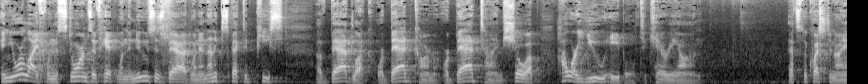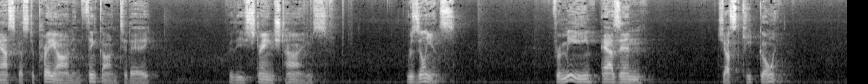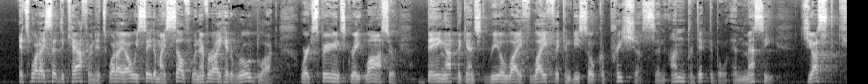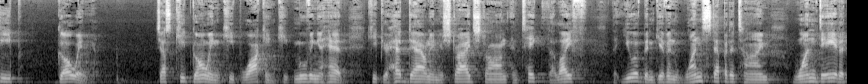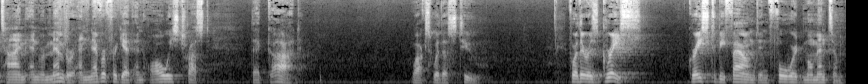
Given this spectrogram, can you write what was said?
In your life, when the storms have hit, when the news is bad, when an unexpected piece of bad luck or bad karma or bad times show up, how are you able to carry on? That's the question I ask us to pray on and think on today for these strange times. Resilience. For me, as in just keep going. It's what I said to Catherine. It's what I always say to myself whenever I hit a roadblock or experience great loss or bang up against real life, life that can be so capricious and unpredictable and messy. Just keep going. Just keep going, keep walking, keep moving ahead. Keep your head down and your stride strong, and take the life that you have been given one step at a time, one day at a time, and remember and never forget and always trust that God walks with us too. For there is grace, grace to be found in forward momentum.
